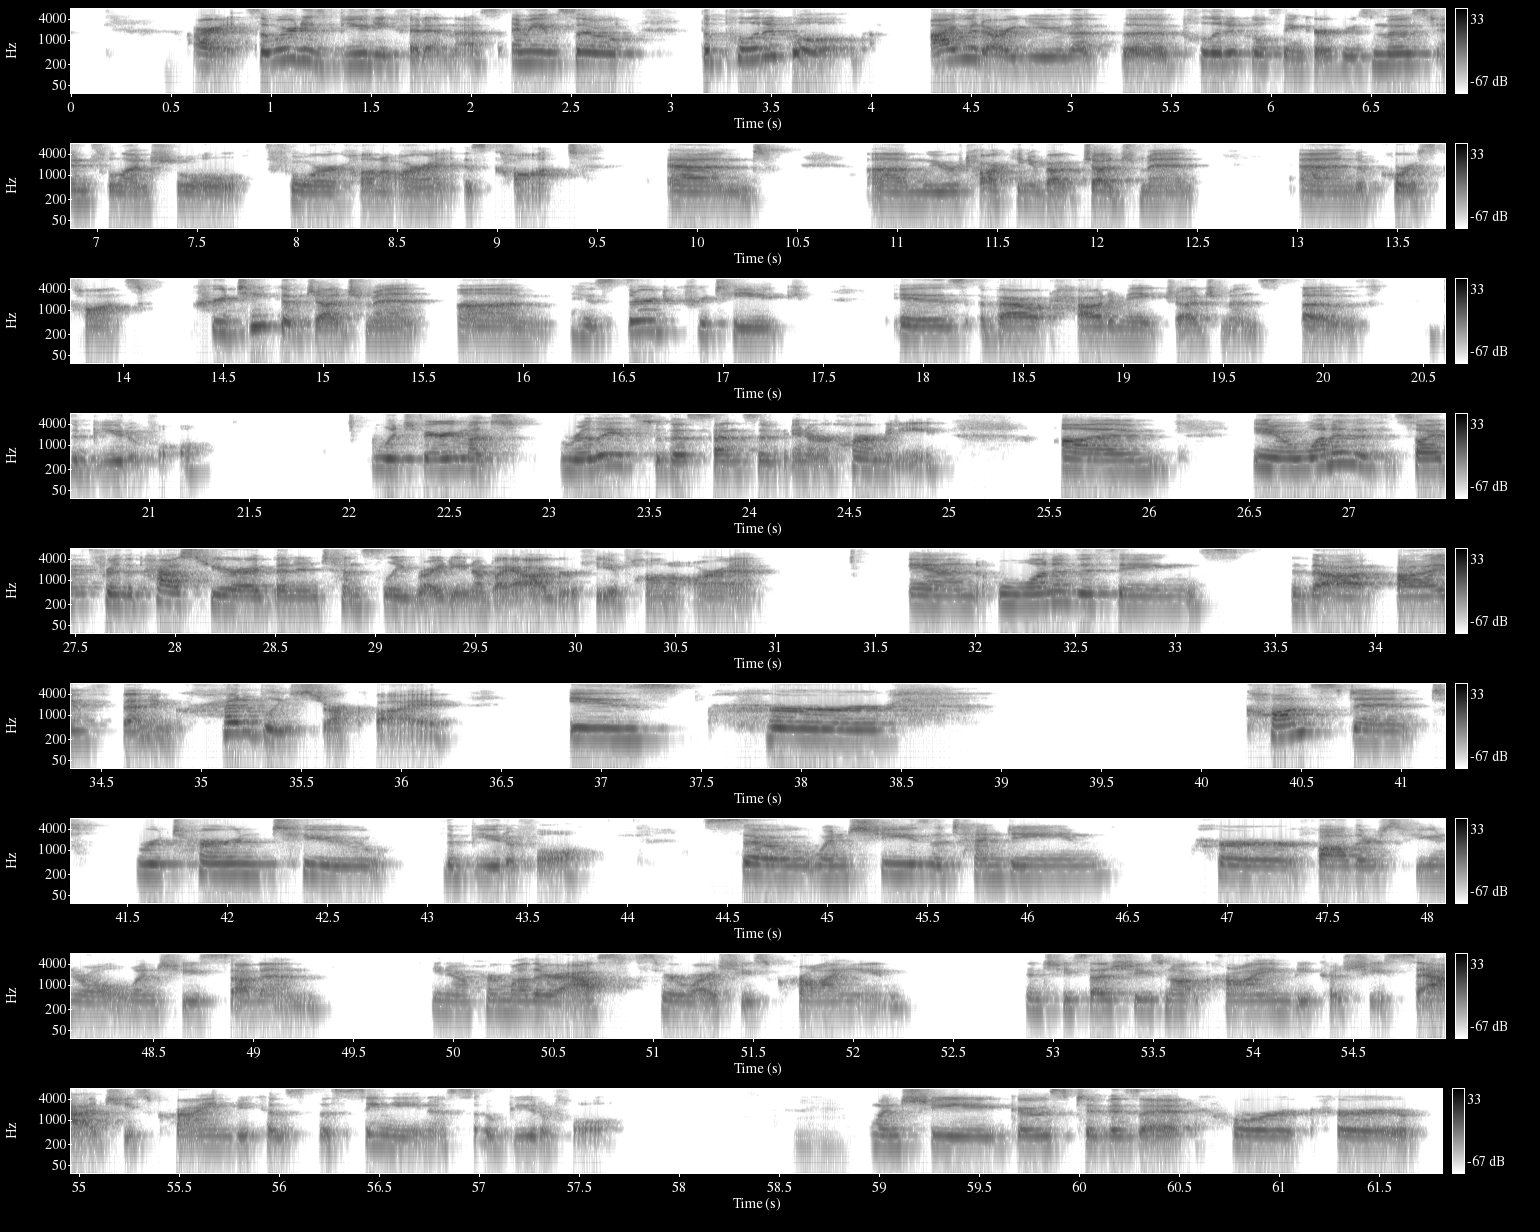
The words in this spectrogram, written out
All right, so where does beauty fit in this? I mean, so the political I would argue that the political thinker who's most influential for Hannah Arendt is Kant. And um, we were talking about judgment, and of course, Kant's critique of judgment, um, his third critique is about how to make judgments of the beautiful, which very much relates to this sense of inner harmony. Um, you know, one of the so I've, for the past year, I've been intensely writing a biography of Hannah Arendt, and one of the things that I've been incredibly struck by is her constant return to the beautiful. So when she's attending her father's funeral when she's seven, you know, her mother asks her why she's crying. And she says she's not crying because she's sad, she's crying because the singing is so beautiful. Mm-hmm. When she goes to visit her her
